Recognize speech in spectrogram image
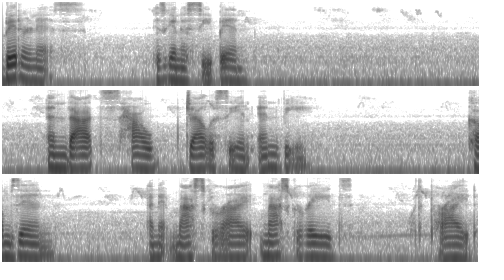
bitterness is going to seep in. And that's how jealousy and envy comes in and it masquerade, masquerades with pride.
